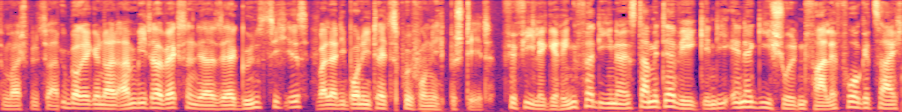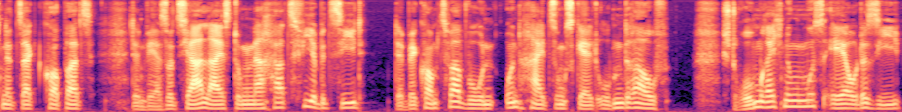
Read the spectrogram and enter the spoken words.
zum Beispiel zu einem überregionalen Anbieter wechseln, der sehr günstig ist, weil er die Bonitätsprüfung nicht besteht. Für viele Geringverdiener ist damit der Weg in die Energieschuldenfalle vorgezeichnet, sagt Koppertz. Denn wer Sozialleistungen nach Hartz IV bezieht, der bekommt zwar Wohn- und Heizungsgeld obendrauf. Stromrechnungen muss er oder sie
